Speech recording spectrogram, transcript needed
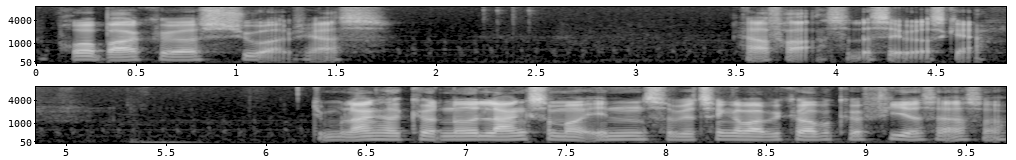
Du prøver bare at køre 77. Herfra, så lad os se, hvad der sker. Dumoulin havde kørt noget langsommere inden, så vi tænker bare, at vi kører op og kører 80 her, så.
